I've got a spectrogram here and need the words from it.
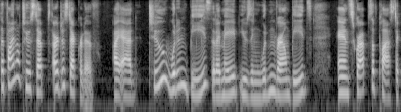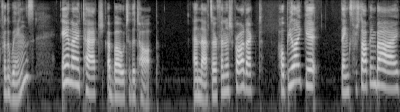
The final two steps are just decorative. I add two wooden bees that I made using wooden round beads and scraps of plastic for the wings, and I attach a bow to the top. And that's our finished product. Hope you like it. Thanks for stopping by.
